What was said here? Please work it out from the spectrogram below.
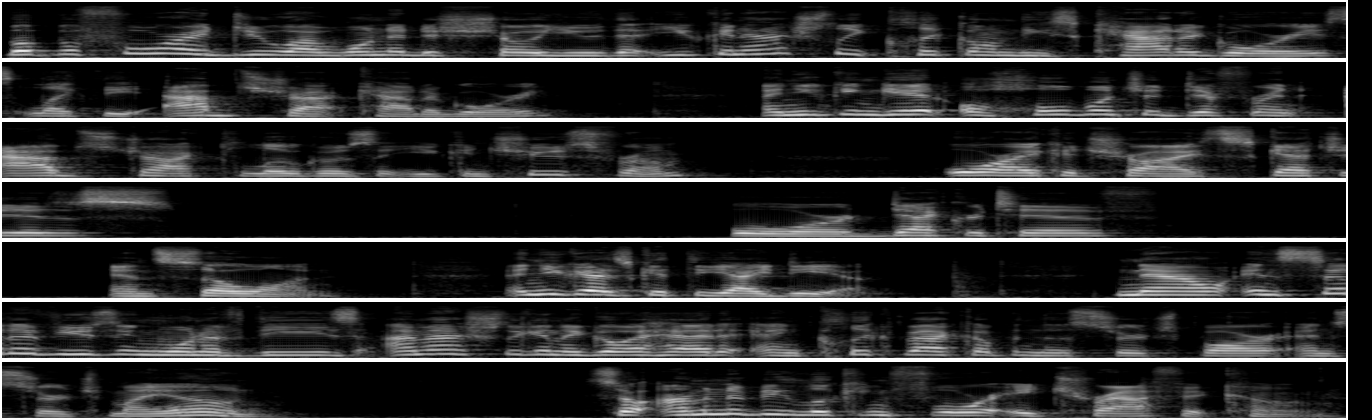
But before I do, I wanted to show you that you can actually click on these categories, like the abstract category, and you can get a whole bunch of different abstract logos that you can choose from. Or I could try sketches, or decorative, and so on. And you guys get the idea. Now, instead of using one of these, I'm actually going to go ahead and click back up in the search bar and search my own. So I'm going to be looking for a traffic cone.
